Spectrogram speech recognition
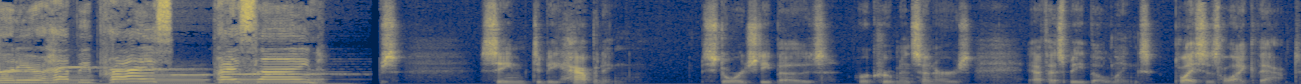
Go to your happy price, Priceline seem to be happening storage depots, recruitment centers, FSB buildings, places like that.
